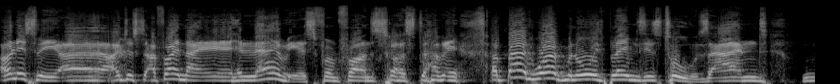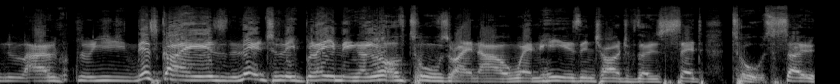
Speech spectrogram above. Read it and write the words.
honestly, uh, I just I find that hilarious from Franz Tost. I mean, a bad workman always blames his tools, and this guy is literally blaming a lot of tools right now when he is in charge of those said tools. So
